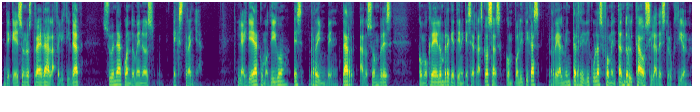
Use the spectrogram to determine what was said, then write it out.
de que eso nos traerá la felicidad, suena cuando menos extraña. La idea, como digo, es reinventar a los hombres como cree el hombre que tienen que ser las cosas, con políticas realmente ridículas fomentando el caos y la destrucción.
